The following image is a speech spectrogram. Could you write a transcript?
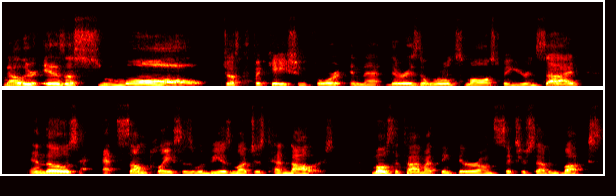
Now there is a small justification for it in that there is a world's smallest figure inside, and those at some places would be as much as $10. Most of the time, I think they're around six or seven bucks.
